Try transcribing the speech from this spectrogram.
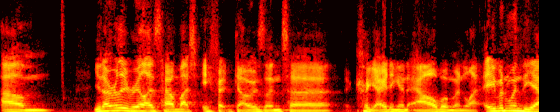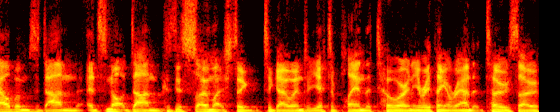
um, you don't really realize how much effort goes into creating an album, and like even when the album's done, it's not done because there's so much to to go into. You have to plan the tour and everything around it too. So,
